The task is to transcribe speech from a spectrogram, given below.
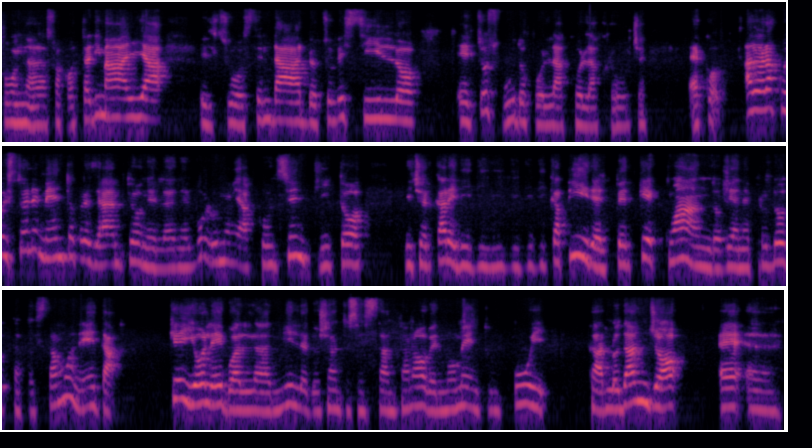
con la sua cotta di maglia, il suo stendardo, il suo vessillo e il suo scudo con la, con la croce. Ecco, allora questo elemento per esempio nel, nel volume mi ha consentito di cercare di, di, di, di capire il perché quando viene prodotta questa moneta, che io leggo al 1269, il momento in cui Carlo d'Angiò è eh,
